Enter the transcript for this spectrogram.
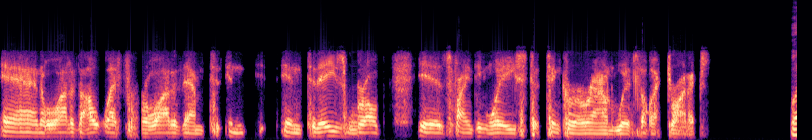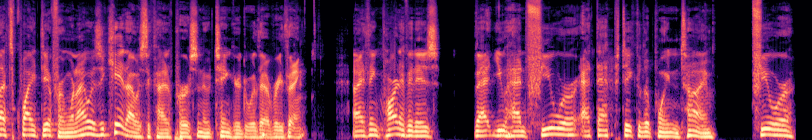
and a lot of the outlet for a lot of them to, in in today's world is finding ways to tinker around with electronics. Well, that's quite different. When I was a kid, I was the kind of person who tinkered with everything. And I think part of it is that you had fewer, at that particular point in time, fewer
